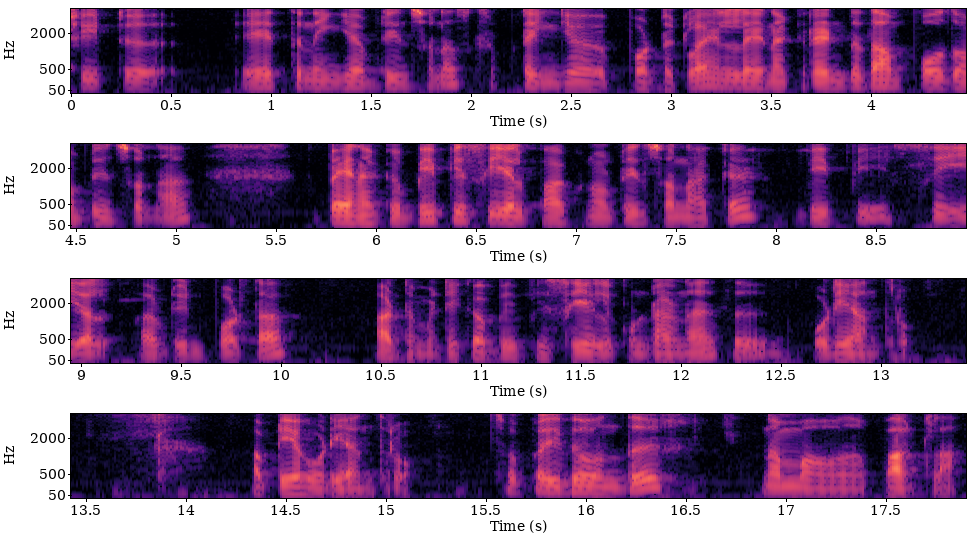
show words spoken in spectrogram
ஷீட்டு ஏற்றுனீங்க அப்படின்னு சொன்னால் ஸ்கிரிப்டை இங்கே போட்டுக்கலாம். இல்லை எனக்கு ரெண்டு தான் போதும் அப்படின்னு சொன்னால் இப்போ எனக்கு பிபிசிஎல் பார்க்கணும் அப்படின்னு சொன்னாக்க பிபிசிஎல் அப்படின்னு போட்டால் ஆட்டோமேட்டிக்காக பிபிசிஎலுக்கு உண்டான இது ஒடியாந்துரும். அப்படியே ஒடியாந்துரும். ஸோ இப்போ இது வந்து நம்ம பார்க்கலாம்.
